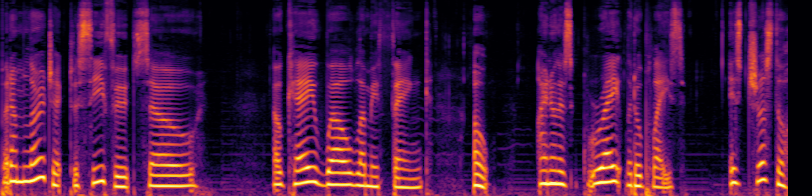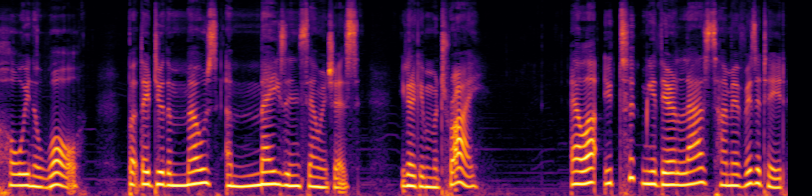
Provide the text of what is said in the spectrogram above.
but I'm allergic to seafood, so. Okay, well, let me think. I know this great little place. It's just a hole in the wall, but they do the most amazing sandwiches. You gotta give them a try. Ella, you took me there last time I visited,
